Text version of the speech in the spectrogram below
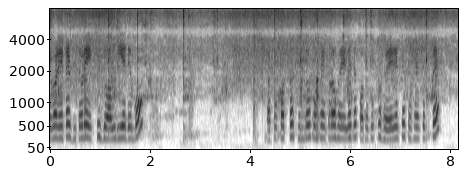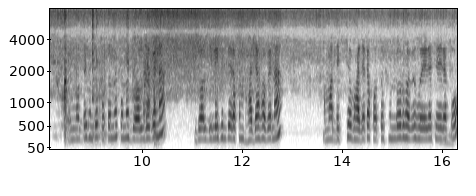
এবার এটার ভিতরে একটু জল দিয়ে দেব। দেখো কত সুন্দর কষাই করা হয়ে গেছে, কতটুকু হয়ে গেছে কষাই করতে। এর মধ্যে কিন্তু প্রথমে কোনো জল দেবে না। জল দিলে কিন্তু এরকম ভাজা হবে না। আমার দেখছ ভাজাটা কত সুন্দরভাবে হয়ে গেছে এরকম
